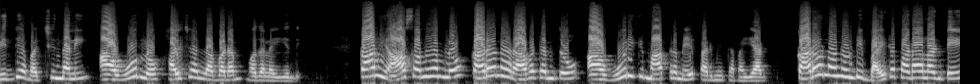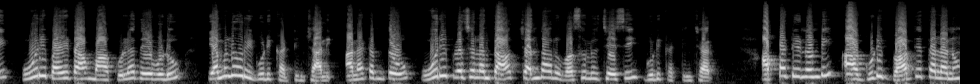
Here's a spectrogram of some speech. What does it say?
విద్య వచ్చిందని ఆ ఊర్లో హల్చల్ అవ్వడం మొదలయ్యింది. కానీ ఆ సమయంలో కరోనా రావటంతో ఆ ఊరికి మాత్రమే పరిమితమయ్యాడు. కరోనా నుండి బయటపడాలంటే ఊరి బయట మా కులదేవుడు యమలూరి గుడి కట్టించాలి అనటంతో ఊరి ప్రజలంతా చందాలు వసూలు చేసి గుడి కట్టించారు. అప్పటి నుండి ఆ గుడి బాధ్యతలను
